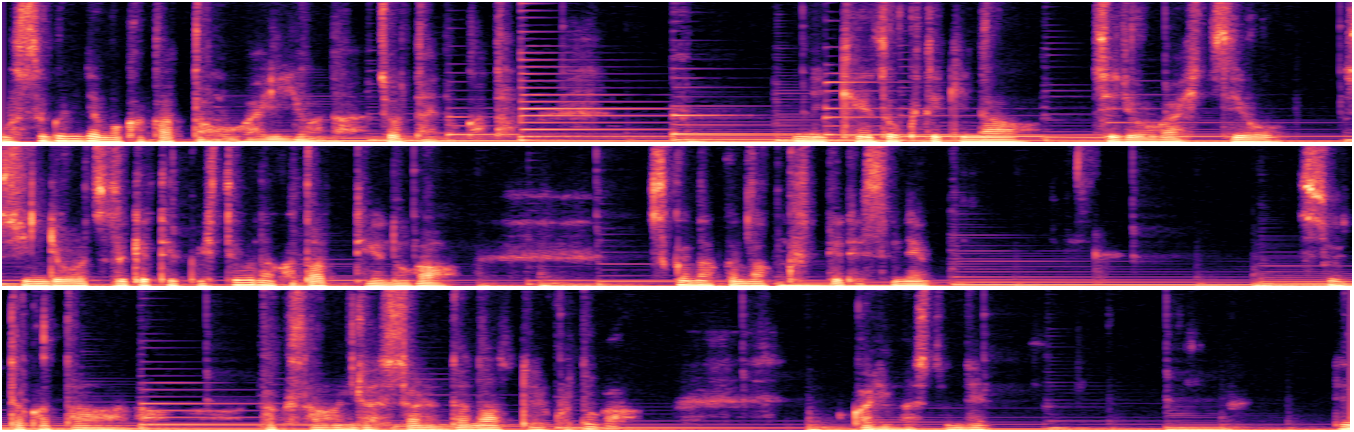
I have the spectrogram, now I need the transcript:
もうすぐにでもかかった方がいいような状態の方に継続的な治療が必要、診療を続けていく必要な方っていうのが少なくなくてですね、そういった方がたくさんいらっしゃるんだなということが分かりましたね。で、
